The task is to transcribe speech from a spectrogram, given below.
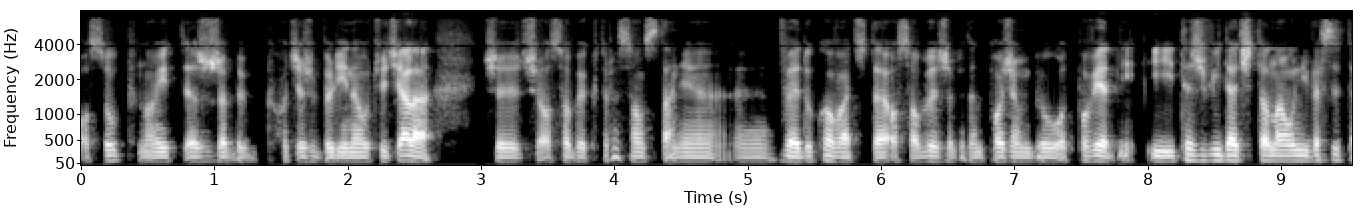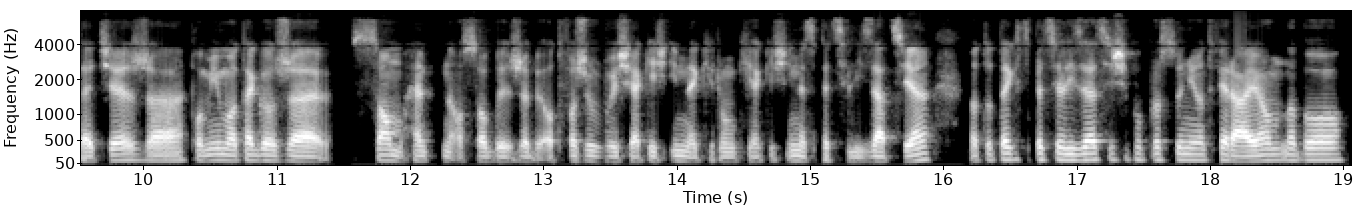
osób, no i też, żeby chociaż byli nauczyciele czy, czy osoby, które są w stanie e, wyedukować te osoby, żeby ten poziom był odpowiedni. I też widać to na uniwersytecie, że pomimo tego, że są chętne osoby, żeby otworzyły się jakieś inne kierunki, jakieś inne specjalizacje, no to te specjalizacje się po prostu nie otwierają, no bo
